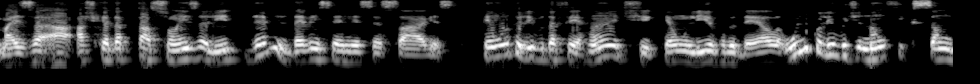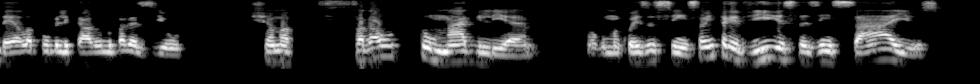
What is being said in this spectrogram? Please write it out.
Mas a- acho que adaptações ali deve- devem ser necessárias. Tem um outro livro da Ferrante, que é um livro dela, o único livro de não ficção dela publicado no Brasil. Chama Frautomaglia, alguma coisa assim. São entrevistas, ensaios.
